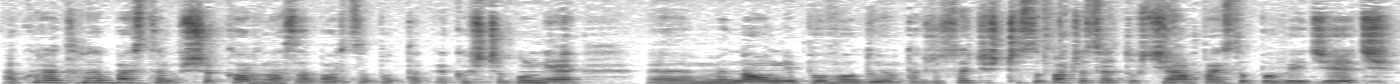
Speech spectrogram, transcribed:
akurat chyba jestem przekorna za bardzo, bo tak jakoś szczególnie yy, mną nie powodują. Także słuchajcie, jeszcze zobaczę, co ja tu chciałam Państwu powiedzieć.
